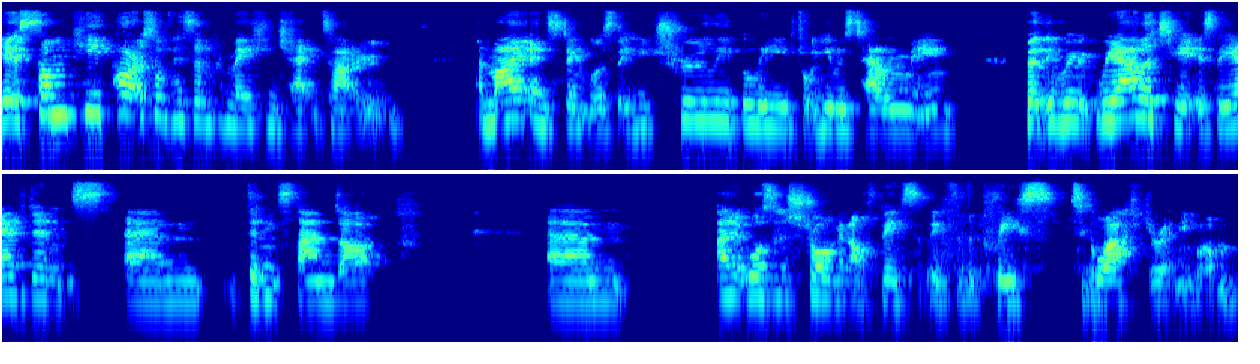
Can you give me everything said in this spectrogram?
Yet some key parts of his information checked out, and my instinct was that he truly believed what he was telling me. But the re- reality is the evidence um, didn't stand up, um, and it wasn't strong enough, basically, for the police to go after anyone.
